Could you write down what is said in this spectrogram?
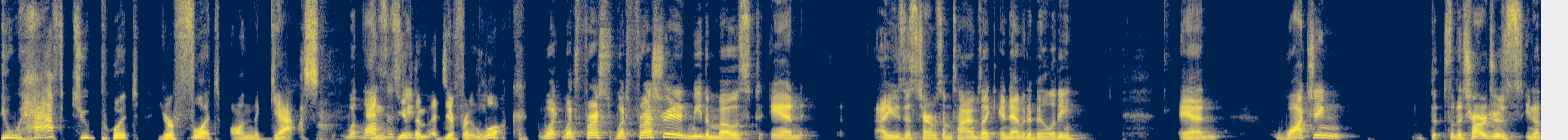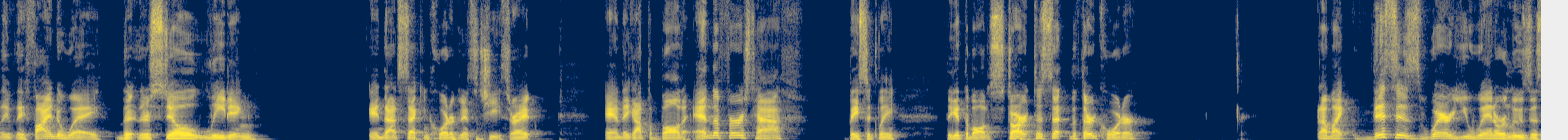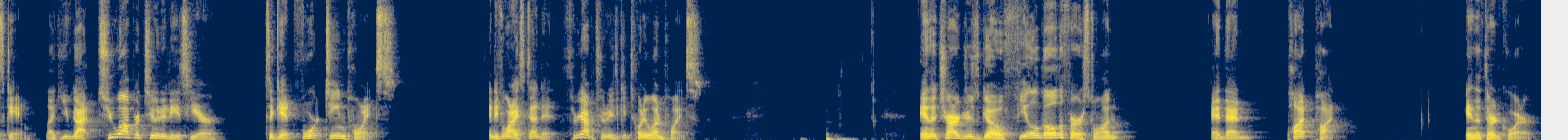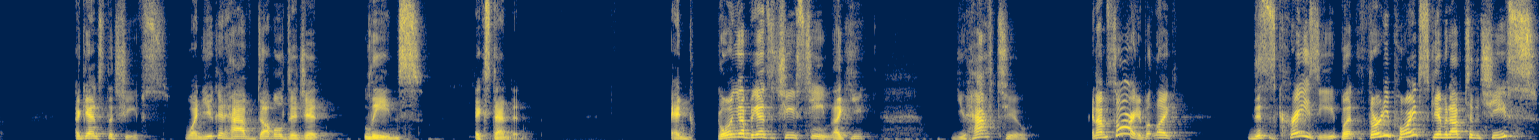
You have to put your foot on the gas What and give game- them a different look. what what frust- what frustrated me the most, and I use this term sometimes, like inevitability, and watching. The, so the Chargers, you know, they they find a way. They're, they're still leading in that second quarter against the Chiefs, right? And they got the ball to end the first half. Basically, they get the ball to start to set the third quarter. And I'm like, this is where you win or lose this game. Like you've got two opportunities here to get 14 points. And if you want to extend it, three opportunities to get 21 points. And the Chargers go field goal the first one, and then punt, punt in the third quarter against the Chiefs when you could have double digit leads extended. And going up against the Chiefs team, like you you have to. And I'm sorry, but like this is crazy, but 30 points given up to the Chiefs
